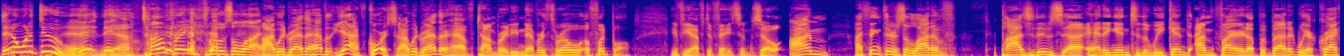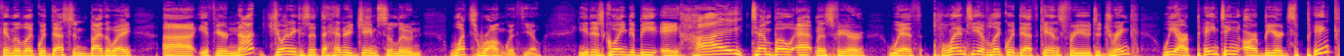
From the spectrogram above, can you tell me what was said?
they don't want to do. Yeah, they, they, yeah. Tom Brady throws a lot. I would rather have, yeah, of course, I would rather have Tom Brady never throw a football if you have to face him. So I'm, I think there's a lot of positives uh, heading into the weekend. I'm fired up about it. We are cracking the liquid death. And by the way, uh, if you're not joining us at the Henry James Saloon, what's wrong with you? It is going to be a high tempo atmosphere with plenty of liquid death cans for you to drink. We are painting our beards pink.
